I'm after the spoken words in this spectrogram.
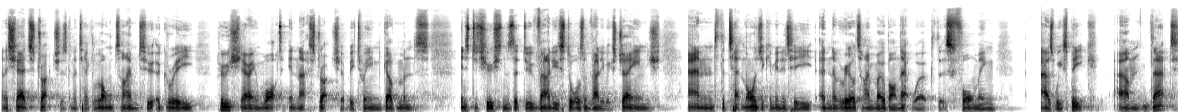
And a shared structure is going to take a long time to agree who's sharing what in that structure between governments, institutions that do value stores and value exchange, and the technology community and the real time mobile network that's forming as we speak. Um, that,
